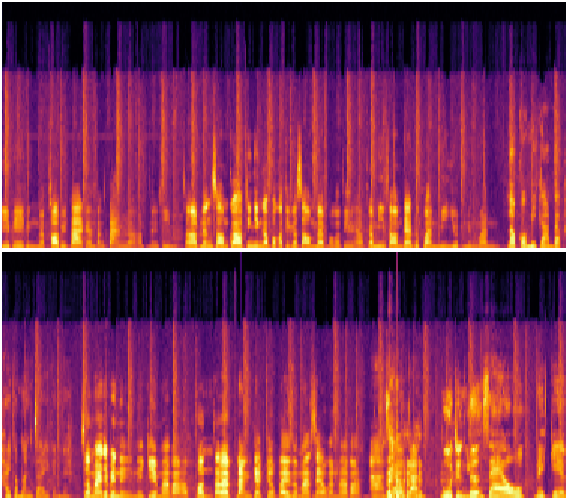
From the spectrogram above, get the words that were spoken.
รีเพย์ถึงแบบข้อผิดพลาดกันต่างๆอยู่แล้วครับในทีมสำหรับเรื่องซ้อมก็จริงๆก็ปกติก็ซ้อมแบบปกติครับก็มีซ้อมแทบทุกวันมีหยุดหนึ่งวัน แล้วก็มีการแบบให้กำลังใจกันไหม ส่วนมากจะเป็นในในเกมมากกว่าครับเพราะอืม ถ้าแบบหลังจากจบไปส่วนมากแซวกันมากกว่า อ่าแซวกัน พูดถึงเรื่องแซวในเกม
